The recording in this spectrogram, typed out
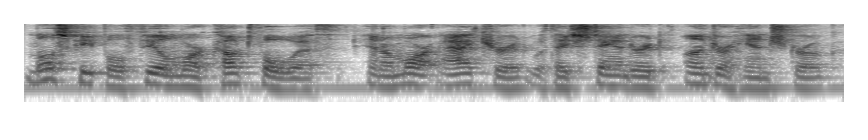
most people feel more comfortable with and are more accurate with a standard underhand stroke.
